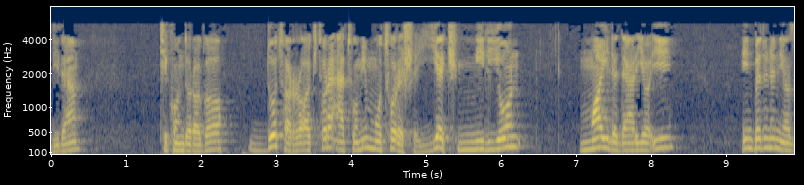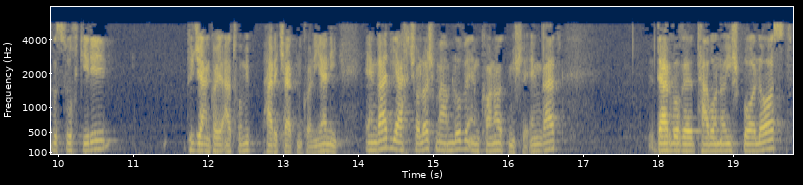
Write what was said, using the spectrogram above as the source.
دیدم. تیکوندراگا دو تا راکتور اتمی موتورشه. یک میلیون مایل دریایی این بدون نیاز به سوختگیری تو جنگ های اتمی حرکت می‌کنه. یعنی انقدر یخچالاش مملو امکانات میشه. انقدر در واقع تواناییش بالاست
